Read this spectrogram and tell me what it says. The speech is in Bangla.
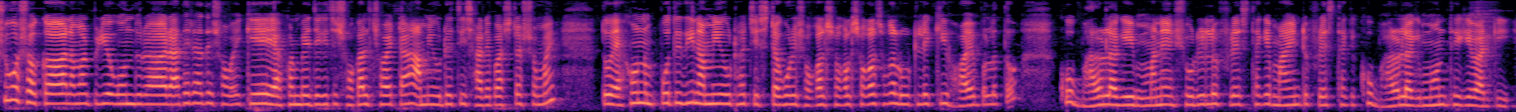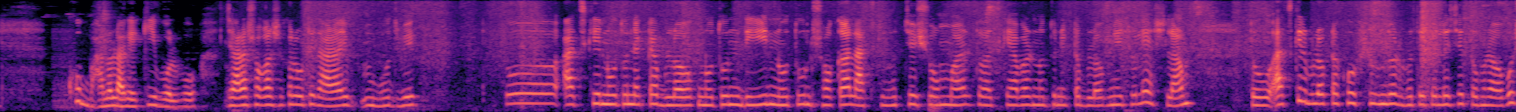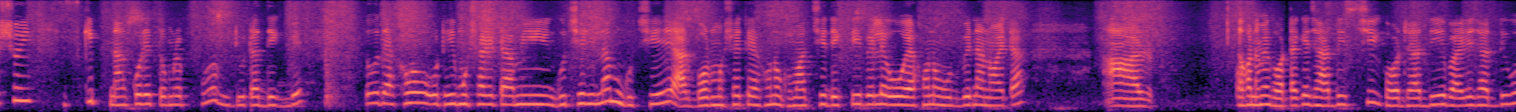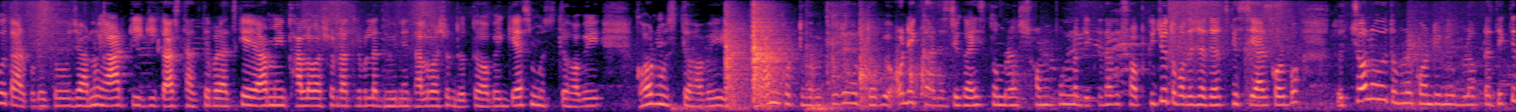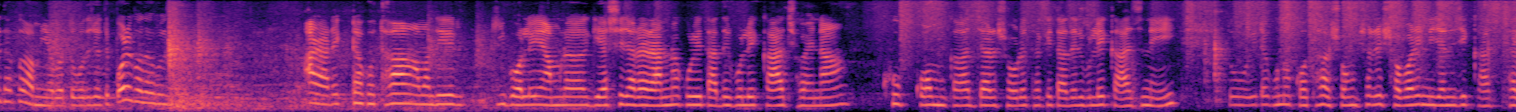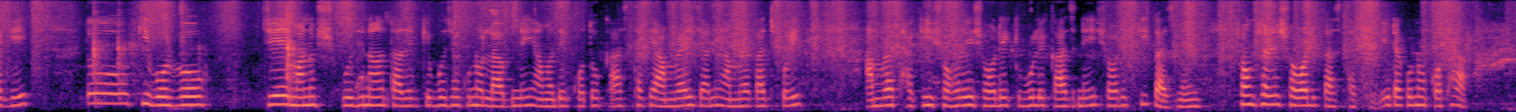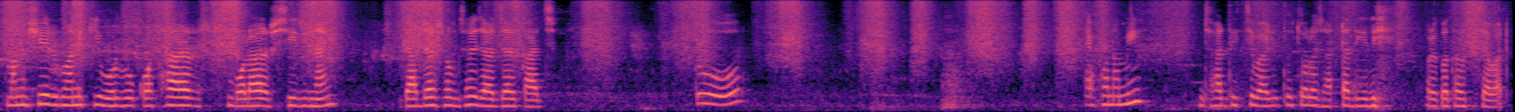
শুভ সকাল, আমার প্রিয় বন্ধুরা। রাতে রাতে সবাইকে। এখন বেজে গেছে সকাল ছয়টা, আমি উঠেছি সাড়ে পাঁচটার সময়। তো এখন প্রতিদিন আমি ওঠার চেষ্টা করি সকাল সকাল সকাল সকাল উঠলে কি হয় বলো তো? খুব ভালো লাগে। মানে শরীরও ফ্রেশ থাকে মাইন্ডও ফ্রেশ থাকে, খুব ভালো লাগে মন থেকে আর কি। খুব ভালো লাগে, কি বলব? যারা সকাল সকাল উঠে তারাই বুঝবে। তো আজকে নতুন একটা ব্লগ নতুন দিন, নতুন সকাল। আজকে হচ্ছে সোমবার, তো আজকে আবার নতুন একটা ব্লগ নিয়ে চলে আসলাম। তো আজকের ব্লগটা খুব সুন্দর হতে চলেছে। তোমরা অবশ্যই স্কিপ না করে তোমরা পুরো ভিডিওটা দেখবে। তো দেখো, ওঠেই মশারিটা আমি গুছিয়ে নিলাম। গুছিয়ে আর বরমশাই তো এখনও ঘুমাচ্ছে, দেখতেই পেলে ও এখনও উঠবে না নয়টা। আর এখন আমি ঘরটাকে ঝাড় দিচ্ছি, ঘর ঝাড় দিয়ে বাইরে ঝাড় দিব, তারপরে তো জানোই আর কি কি কাজ থাকতে পারে। আজকে আমি থালা বাসন রাত্রেবেলা ধুই নিই থালা বাসন ধরতে হবে, গ্যাস মুছতে হবে, ঘর মুছতে হবে, স্নান করতে হবে, পুজো করতে হবে, অনেক কাজ আছে। গাইজ তোমরা সম্পূর্ণ দেখতে থাকো সব কিছু তোমাদের সাথে আজকে শেয়ার করব। তো চলো তোমরা কন্টিনিউ ব্লগটা দেখতে থাকো, আমি আবার তোমাদের সাথে পরে কথা বলছি। আর আরেকটা কথা, আমাদের কি বলে, আমরা গ্যাসে যারা রান্না করি তাদের বলে কাজ হয় না। খুব কম কাজ যারা শহরে থাকে তাদের বলে কাজ নেই। তো এটা কোনো কথা সংসারের সবারই নিজা নিজে কাজ থাকে। তো কি বলব, যে মানুষ বোঝে না, তাদেরকে বোঝা কোনো লাভ নেই। আমাদের কত কাজ থাকে, আমরাই জানি, আমরা কাজ করি। আমরা থাকি শহরে শহরে বলে কাজ নেই, শহরে কি কাজ নেই? সংসারের সবারই কাজ থাকে, এটা কোনো কথা? মানুষের মানে কি বলব, কথার বলার সিঁড়ি নাই। যার যার সংসারে, যার যার কাজ। তো এখন আমি ঝাড় দিচ্ছি বাড়ি তো চলো ঝাড়টা দিয়ে দিই। পরে কথা হচ্ছে আবার।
